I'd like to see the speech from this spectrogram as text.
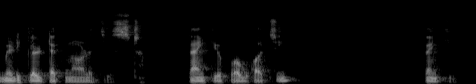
medical technologist. Thank you for watching. Thank you.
